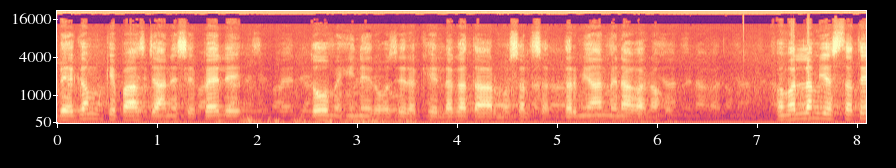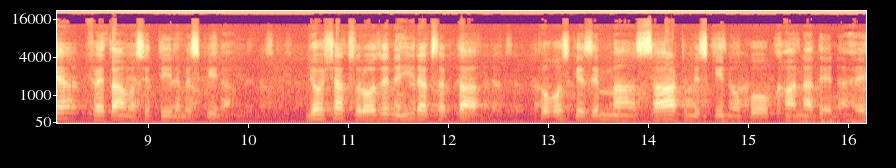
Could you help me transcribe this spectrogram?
بیگم کے پاس جانے سے پہلے دو مہینے روزے رکھے لگاتار مسلسل، درمیان میں ناغا نہ ہو۔ فملم یستطع فیتام ستین مسکینہ جو شخص روزے نہیں رکھ سکتا تو اس کے ذمہ ساٹھ مسکینوں کو کھانا دینا ہے۔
